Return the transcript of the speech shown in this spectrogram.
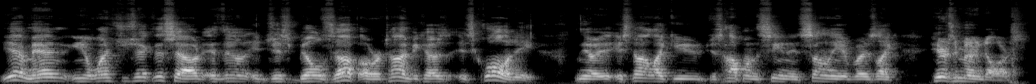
yeah, man, you know, why don't you check this out? And then it just builds up over time because it's quality. You know, it's not like you just hop on the scene and suddenly everybody's like, here's a million dollars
